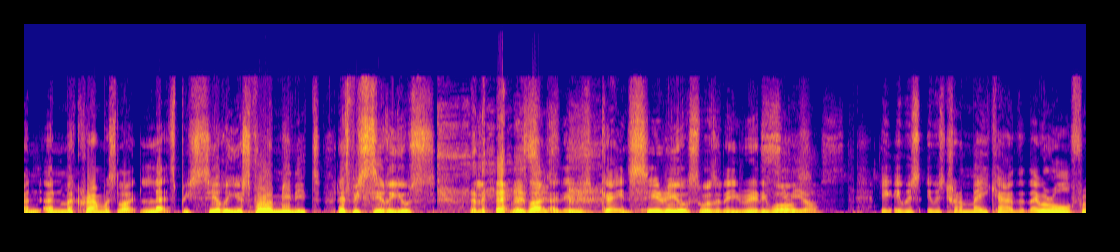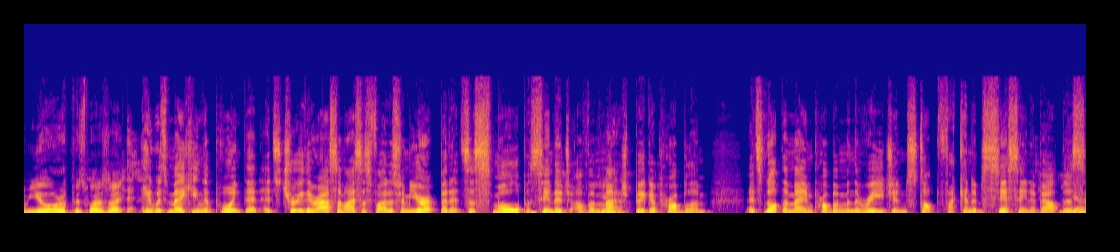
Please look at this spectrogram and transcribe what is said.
And and Macron was like, "Let's be serious for a minute. Let's be serious." It's like he was getting serious, wasn't he? He really was. Serious. He, was he was trying to make out that they were all from Europe as well. as like, He was making the point that it's true there are some ISIS fighters from Europe, but it's a small percentage of a Yeah. much bigger problem. It's not the main problem in the region. Stop fucking obsessing about this Yeah.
